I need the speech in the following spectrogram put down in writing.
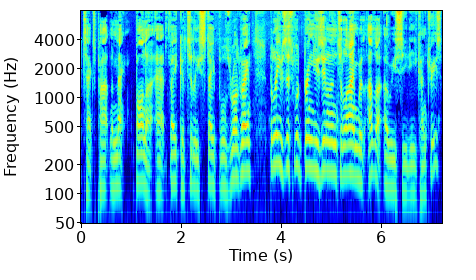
tax partner Matt Bonner at Baker Tilly Staples Rodway believes this would bring New Zealand into line with other OECD countries.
